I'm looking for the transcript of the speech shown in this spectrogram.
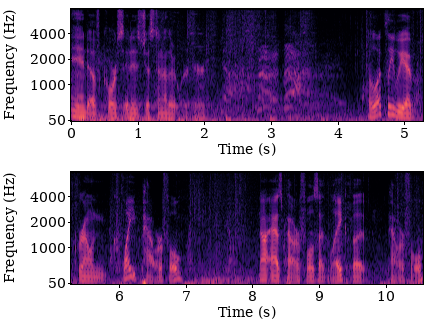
And of course it is just another lurker. But luckily we have grown quite powerful. Not as powerful as I'd like, but powerful.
